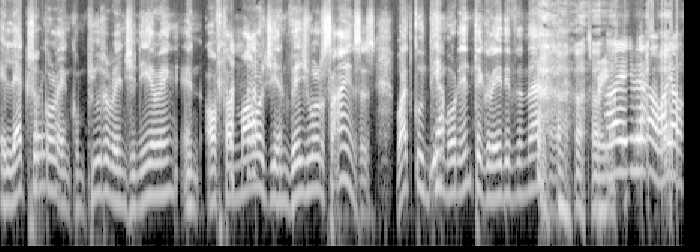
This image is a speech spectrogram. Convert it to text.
electrical and computer engineering and ophthalmology and visual sciences. What could be yep. more integrative than that? I know, I know.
